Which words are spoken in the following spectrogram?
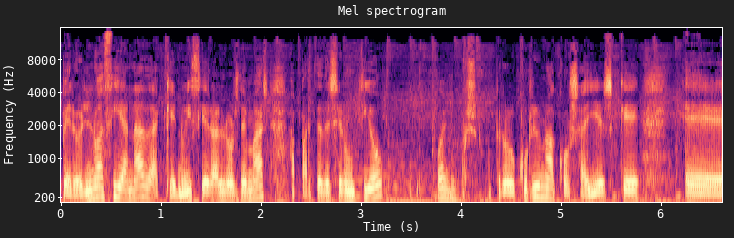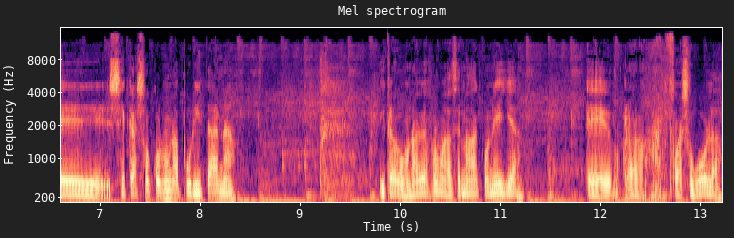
pero él no hacía nada que no hicieran los demás, aparte de ser un tío, bueno, pues, pero ocurrió una cosa y es que eh, se casó con una puritana y claro, no había forma de hacer nada con ella, eh, claro, fue a su bola,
